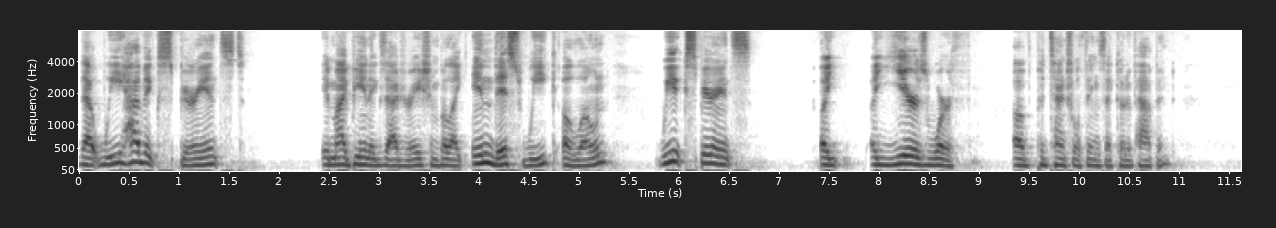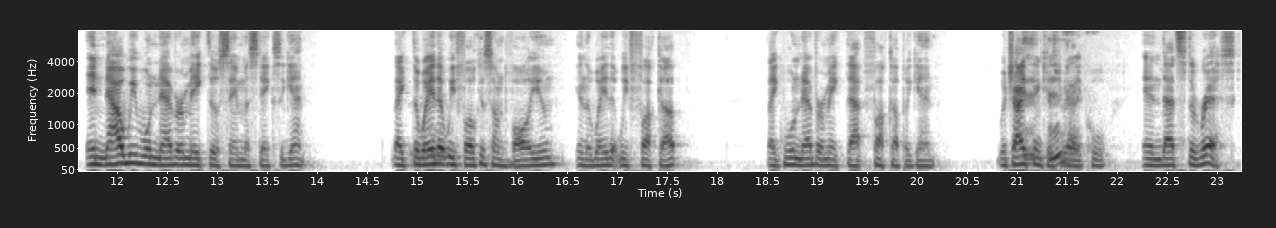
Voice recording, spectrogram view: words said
that we have experienced. It might be an exaggeration, but like in this week alone, we experience a a year's worth of potential things that could have happened, and now we will never make those same mistakes again like the way that we focus on volume and the way that we fuck up like we'll never make that fuck up again which i think is really cool. And that's the risk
